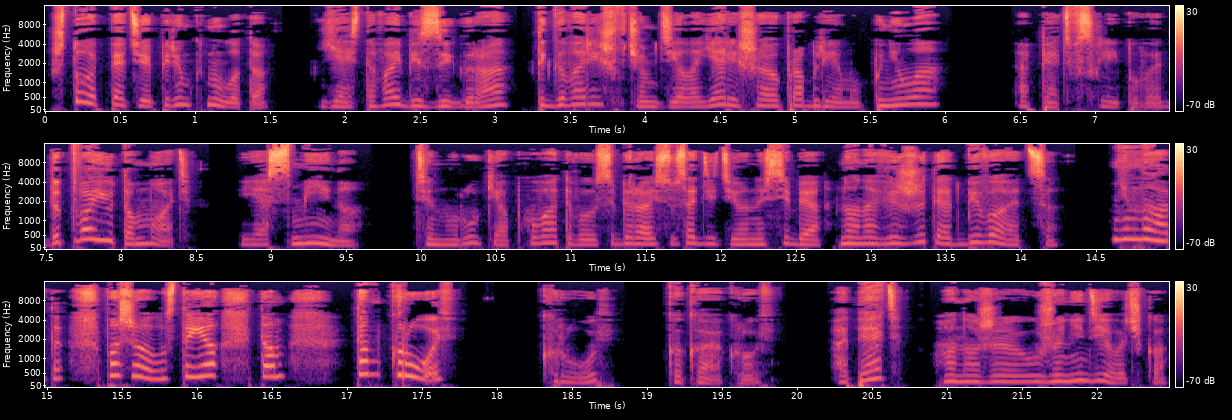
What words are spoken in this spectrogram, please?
Что опять ее перемкнуло-то? Ясь, давай без игр, а? Ты говоришь, в чем дело, я решаю проблему, поняла?» Опять всхлипывает. «Да твою-то мать! Ясмина!» Тяну руки, обхватываю, собираясь усадить ее на себя, но она визжит и отбивается. Не надо, пожалуйста, я... Там... там кровь. Кровь? Какая кровь? Опять? Она же уже не девочка.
